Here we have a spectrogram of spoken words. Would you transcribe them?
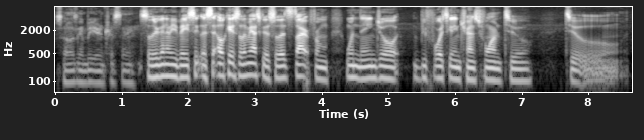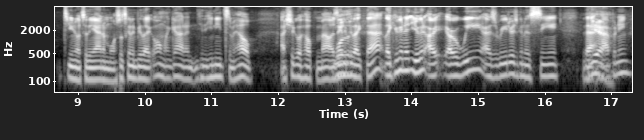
So it's gonna be interesting. So they're gonna be basically Let's say, okay, so let me ask you this. So let's start from when the angel before it's getting transformed to, to, to you know, to the animal. So it's gonna be like, oh my god, I- he needs some help. I should go help him out. Is Well, it gonna be like that? Like you're gonna, you're gonna, are, are we as readers gonna see that Yeah. happening?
